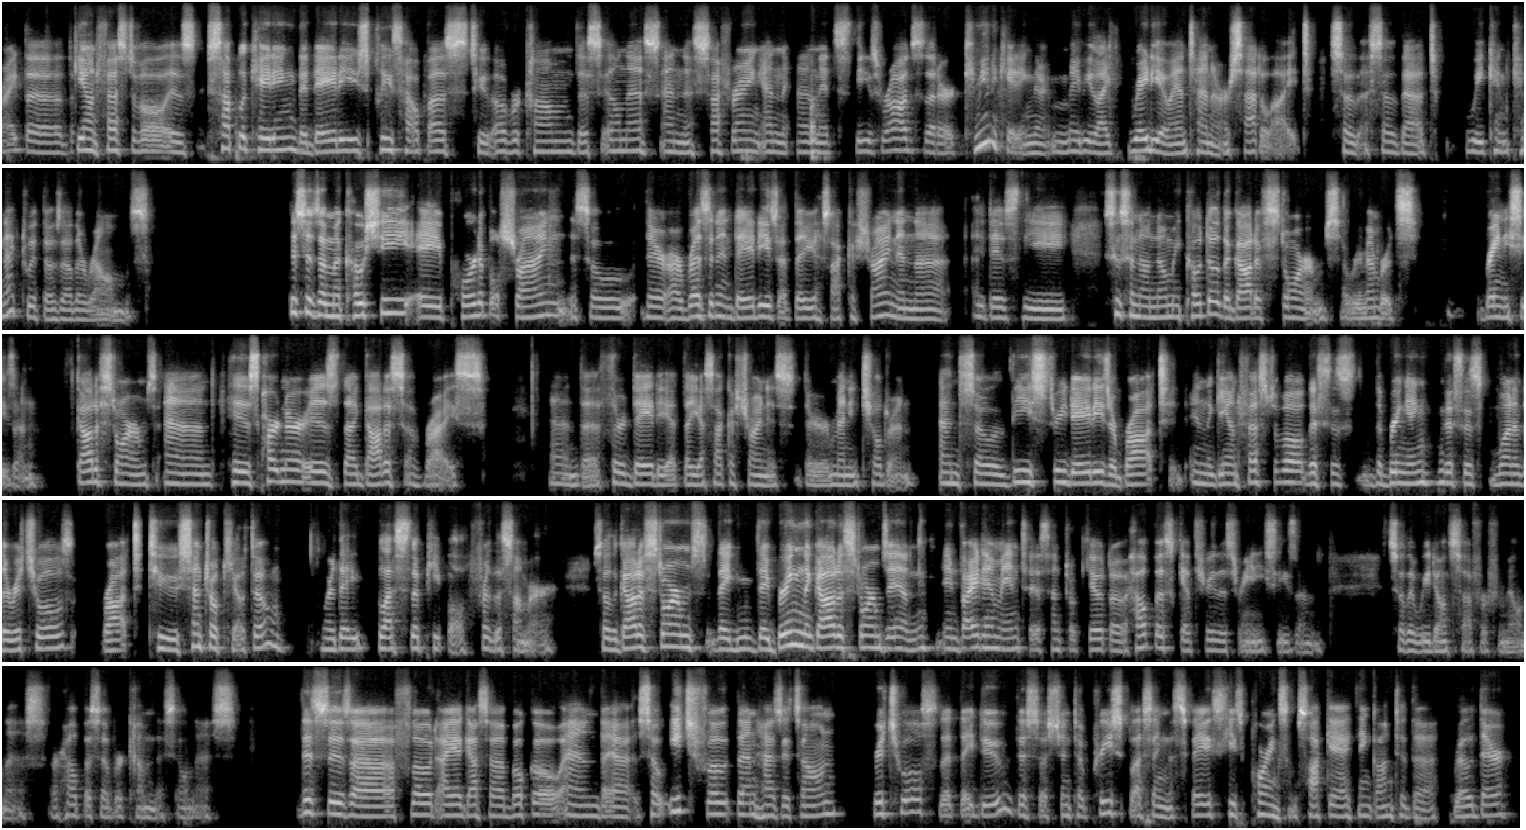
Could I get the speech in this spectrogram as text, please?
right? The, the Gion festival is supplicating the deities, please help us to overcome this illness and this suffering. And, and it's these rods that are communicating, they're maybe like radio antenna or satellite, so, so that we can connect with those other realms. This is a Mikoshi, a portable shrine. So there are resident deities at the Yasaka shrine and the it is the Susanoo no Mikoto, the god of storms. So remember it's rainy season, god of storms, and his partner is the goddess of rice. And the third deity at the Yasaka shrine is there are many children. And so these three deities are brought in the Gion festival. This is the bringing, this is one of the rituals brought to central Kyoto, where they bless the people for the summer. So the god of storms, they, they bring the god of storms in, invite him into central Kyoto, help us get through this rainy season so that we don't suffer from illness or help us overcome this illness. This is a float Ayagasa Boko. And uh, so each float then has its own rituals that they do. This is a Shinto priest blessing the space. He's pouring some sake, I think, onto the road there.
